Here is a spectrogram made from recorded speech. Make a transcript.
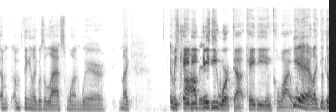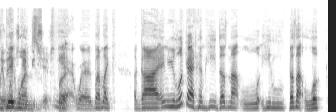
I'm I'm thinking like was the last one where like I mean, KD, obvious. KD worked out. KD and Kawhi. yeah, like the, the big ones. But... Yeah, where but I'm like a guy, and you look at him, he does not look. He does not look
